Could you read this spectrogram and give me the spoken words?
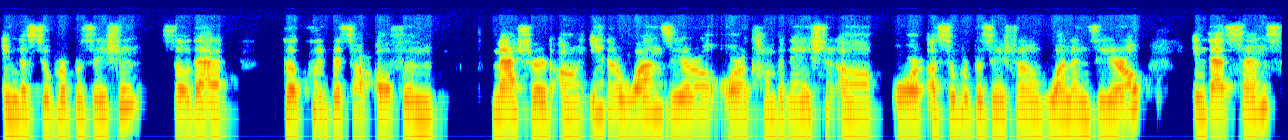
in the superposition so that the qubits are often measured on either one, zero, or a combination uh, or a superposition of one and zero. In that sense,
